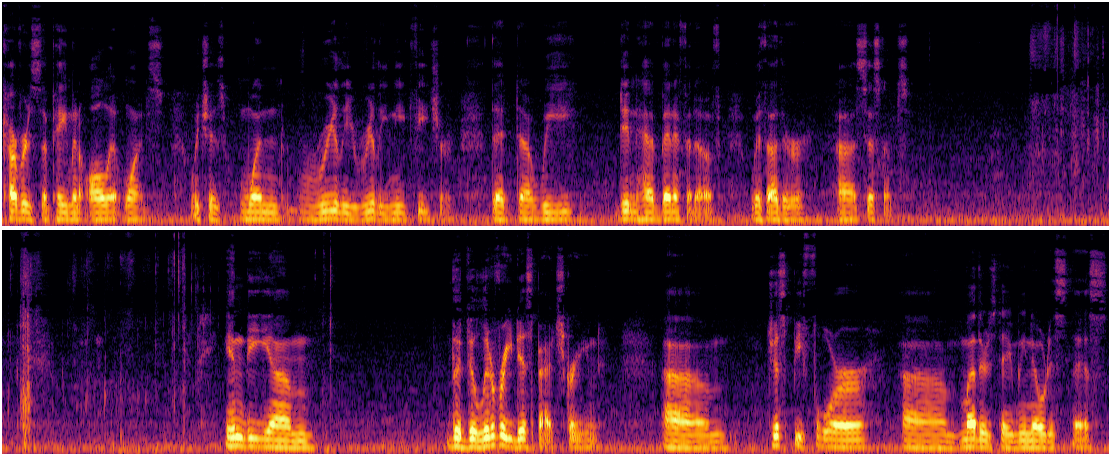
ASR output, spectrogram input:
covers the payment all at once which is one really really neat feature that uh, we didn't have benefit of with other uh, systems. In the um, the delivery dispatch screen um, just before um, Mother's Day, we noticed this,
